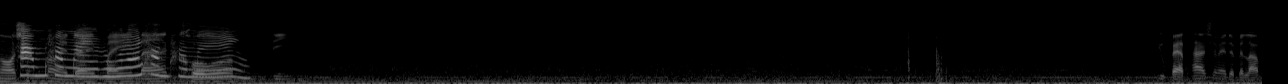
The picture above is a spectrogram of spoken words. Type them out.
งอฉันหน่ทำอยทำไมได้ไหมรู้แล้วนะทำทำไมคนดี อยู่แปดห้าใช่ไหมเดี๋ยวไปรับ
